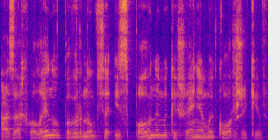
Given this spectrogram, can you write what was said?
а за хвилину повернувся із повними кишенями коржиків.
